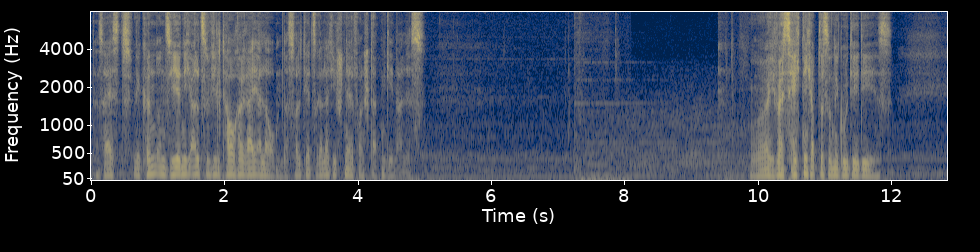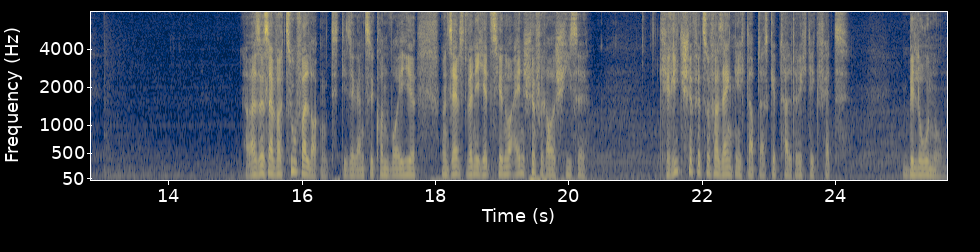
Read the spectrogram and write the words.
Das heißt, wir können uns hier nicht allzu viel Taucherei erlauben. Das sollte jetzt relativ schnell vonstatten gehen alles. Oh, ich weiß echt nicht, ob das so eine gute Idee ist. Aber es ist einfach zu verlockend, dieser ganze Konvoi hier. Und selbst wenn ich jetzt hier nur ein Schiff rausschieße, Kriegsschiffe zu versenken, ich glaube, das gibt halt richtig fett Belohnung.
